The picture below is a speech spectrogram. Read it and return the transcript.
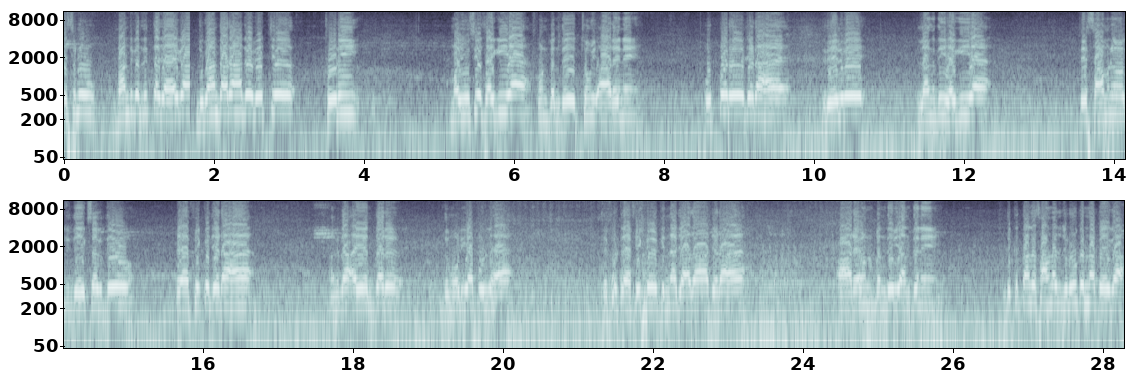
ਇਸ ਨੂੰ ਬੰਦ ਕਰ ਦਿੱਤਾ ਜਾਏਗਾ। ਦੁਕਾਨਦਾਰਾਂ ਦੇ ਵਿੱਚ ਥੋੜੀ ਮਾਯੂਸੀਅਤ ਹੈਗੀ ਹੈ। ਹੁਣ ਬੰਦੇ ਇੱਥੋਂ ਵੀ ਆ ਰਹੇ ਨੇ। ਉੱਪਰ ਜਿਹੜਾ ਹੈ, ਰੇਲਵੇ ਲੰਘਦੀ ਹੈਗੀ ਹੈ। ਤੇ ਸਾਹਮਣੇ ਉਹ ਤੁਸੀਂ ਦੇਖ ਸਕਦੇ ਹੋ ਟ੍ਰੈਫਿਕ ਜਿਹੜਾ ਹੈ, ਅੰਗਦਾ ਇਹ ਅੰਦਰ ਦਮੋਰੀਆ ਪੁਲ ਹੈ। ਦੇਖੋ ਟ੍ਰੈਫਿਕ ਕਿੰਨਾ ਜ਼ਿਆਦਾ ਜਿਹੜਾ ਹੈ, ਆ ਰਿਹਾ, ਹੁਣ ਬੰਦੇ ਵੀ ਆਉਂਦੇ ਨੇ। ਦਿੱਕਤਾਂ ਦਾ ਸਾਹਮਣਾ ਤਾਂ ਜ਼ਰੂਰ ਕਰਨਾ ਪਏਗਾ।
